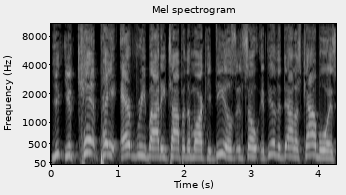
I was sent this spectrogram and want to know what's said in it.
You, you can't pay everybody top of the market deals. And so if you're the Dallas Cowboys,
